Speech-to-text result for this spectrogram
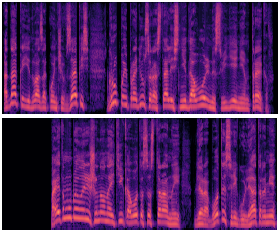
Однако, едва закончив запись, группа и продюсер остались недовольны сведением треков. Поэтому было решено найти кого-то со стороны для работы с регуляторами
